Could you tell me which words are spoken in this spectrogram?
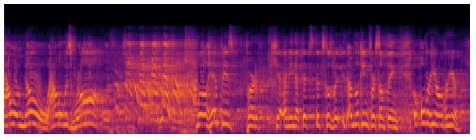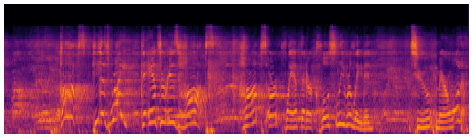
Aloe, no. Aloe is wrong. Well, hemp is part of. I mean, that's that's close. But I'm looking for something. Oh, over here, over here. Hops. He is right. The answer is hops. Hops are a plant that are closely related to marijuana.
